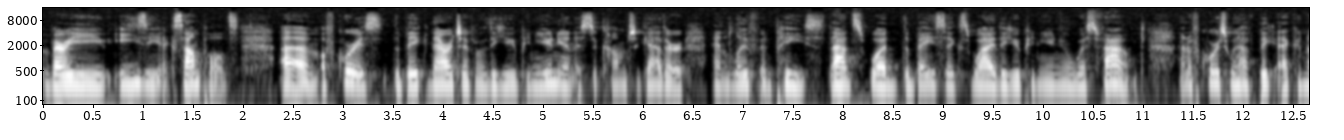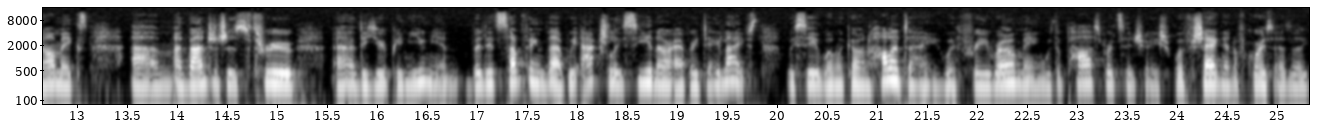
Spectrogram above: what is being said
very easy examples. Um, of course, the big narrative of the European Union is to come together and live in peace. That's what the basics why the European Union was found. And of course, we have big economics um, advantages through uh, the European Union, but it's something that we actually see in our everyday lives. We see it when we go on holiday with free roaming, with the passport situation, with Schengen. Of course, as a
